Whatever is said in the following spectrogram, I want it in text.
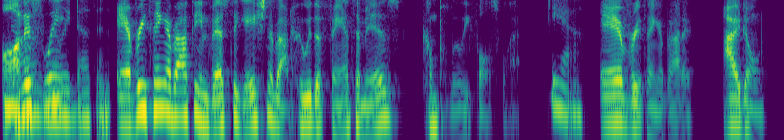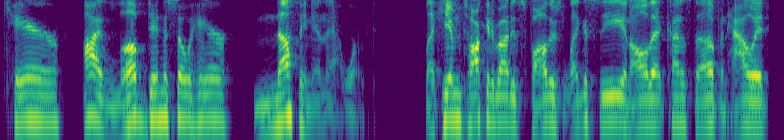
No, honestly, really doesn't. everything about the investigation about who the Phantom is completely falls flat Yeah. everything about it. I don't care. I love Denis O'Hare. Nothing in that worked. Like him talking about his father's legacy and all that kind of stuff and how it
